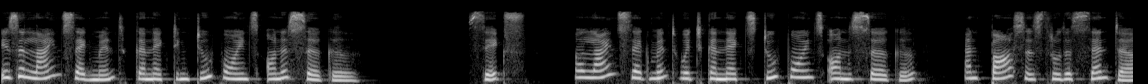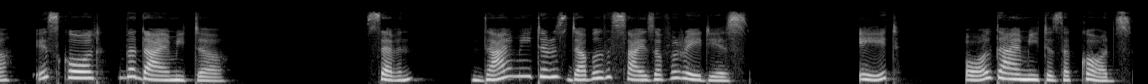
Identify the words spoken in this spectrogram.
is a line segment connecting two points on a circle. 6. A line segment which connects two points on a circle and passes through the center is called the diameter. 7. Diameter is double the size of a radius. 8. All diameters are chords.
